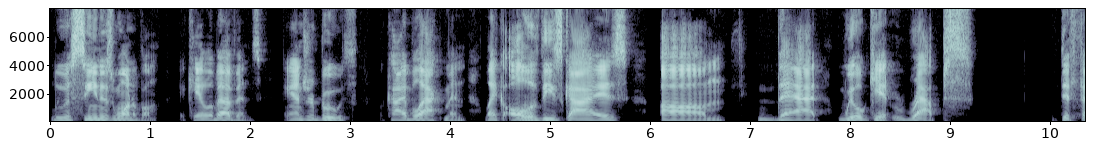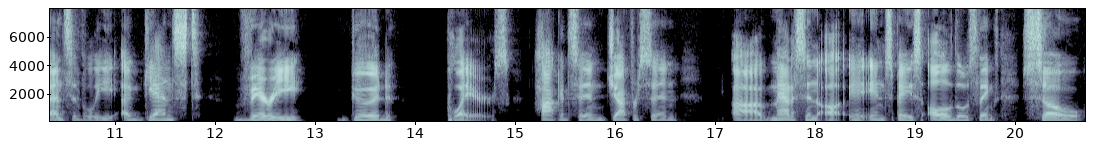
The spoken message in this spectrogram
Lewis Cine is one of them. Caleb Evans, Andrew Booth, Kai Blackmon, like all of these guys um, that will get reps defensively against very good players. Hockenson, Jefferson, uh, Mattison uh, in, in, space, all of those things. So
